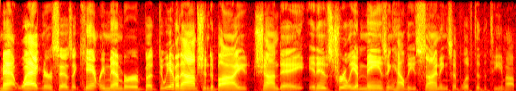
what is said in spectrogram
Matt Wagner says, I can't remember, but do we have an option to buy Xande? It is truly amazing how these signings have lifted the team up.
